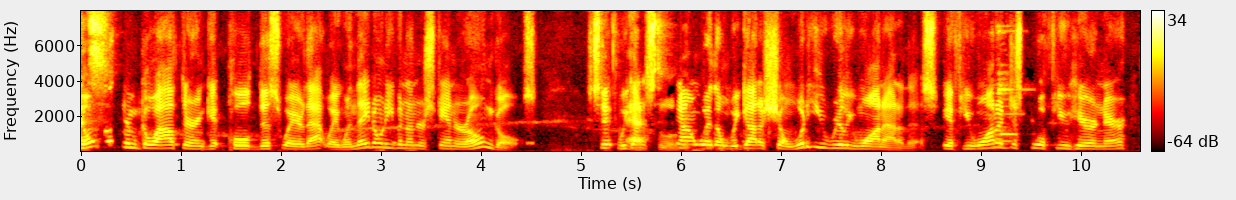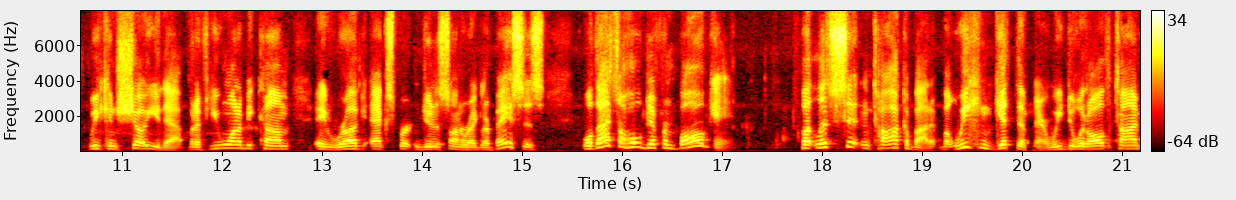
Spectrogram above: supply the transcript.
don't let them go out there and get pulled this way or that way when they don't even understand their own goals. Sit, we got to sit down with them. We got to show them what do you really want out of this. If you want to just do a few here and there, we can show you that. But if you want to become a rug expert and do this on a regular basis, well, that's a whole different ball game. But let's sit and talk about it. But we can get them there. We do it all the time.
